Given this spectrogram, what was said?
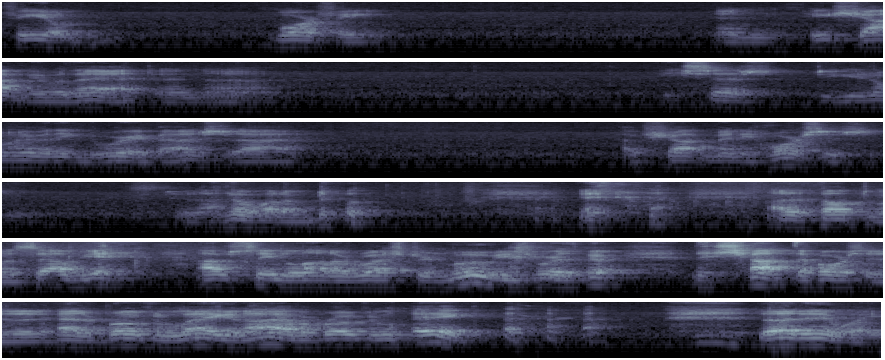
field morphine, and he shot me with that, and uh, he says, "You don't have anything to worry about." He says, "I, I've shot many horses, and I know what I'm doing." And I thought to myself, yeah, I've seen a lot of Western movies where they, shot the horses that had a broken leg, and I have a broken leg. but anyway,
